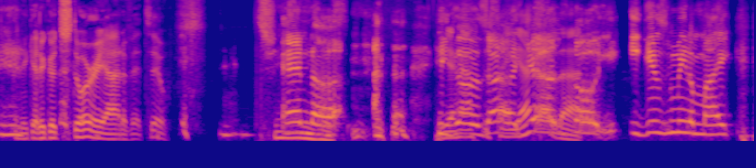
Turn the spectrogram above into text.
And you get a good story out of it too. and uh, he You goes, to uh, yes yeah. So he, he gives me the mic.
